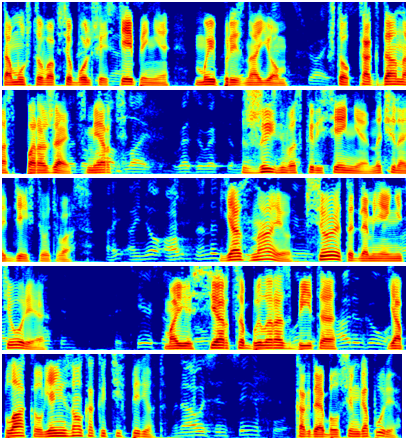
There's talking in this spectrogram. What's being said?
тому, что во все большей степени мы признаем, что когда нас поражает смерть, жизнь воскресения начинает действовать в вас. Я знаю, все это для меня не теория. Мое сердце было разбито. Я плакал, я не знал, как идти вперед. Когда я был в Сингапуре,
